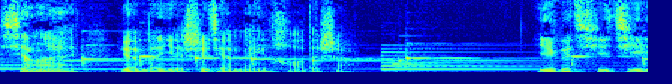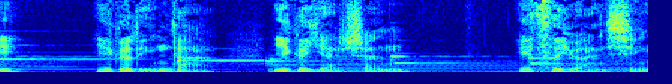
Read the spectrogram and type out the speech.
相爱原本也是件美好的事儿。一个契机，一个灵感，一个眼神，一次远行。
